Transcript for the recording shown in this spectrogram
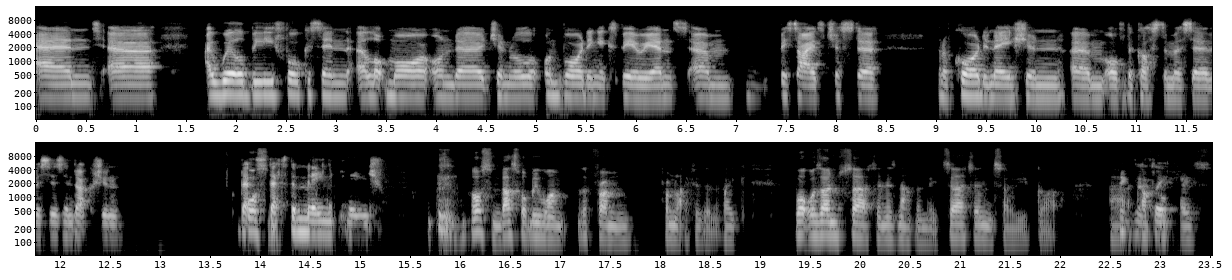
and uh, I will be focusing a lot more on the general onboarding experience, um, besides just a kind of coordination um, of the customer services induction. That's Awesome. that's the main change. awesome. That's what we want from from life, isn't it? Like what was uncertain is now been made certain. So you've got uh, Exactly. place,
